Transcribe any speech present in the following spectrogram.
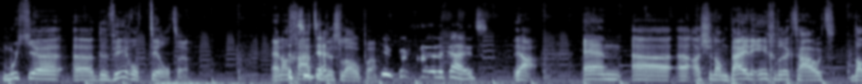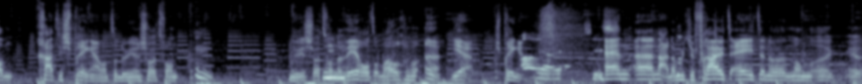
moet je eh, de wereld tilten. En dan Dat gaat hij dus lopen. Super vrolijk uit. Ja. En als je dan beide ingedrukt houdt, dan gaat hij springen. Want dan doe je een soort van... mm. Doe je een soort van de wereld omhoog. en Van, eh, ja, springen. Oh ja. En eh, nou, dan moet je fruit eten. En dan, eh, eh,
